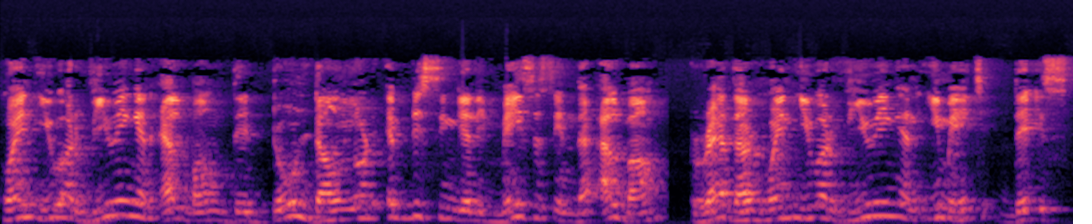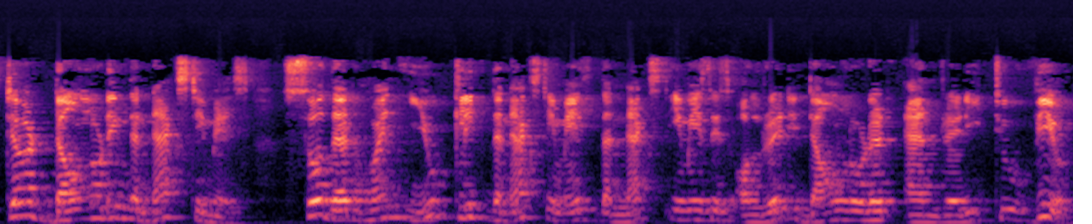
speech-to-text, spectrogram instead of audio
when you are viewing an album, they don't download every single images in the album. Rather, when you are viewing an image, they start downloading the next image so that when you click the next image, the next image is already downloaded and ready to view.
